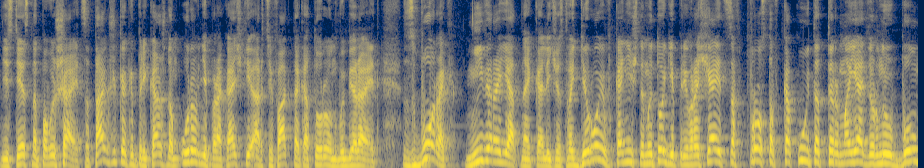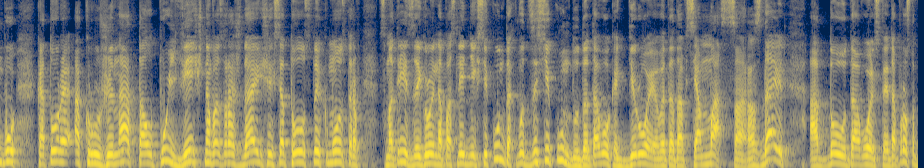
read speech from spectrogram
естественно, повышается. Так же, как и при каждом уровне прокачки артефакта, который он выбирает. Сборок невероятное количество. Героев в конечном итоге превращается в, просто в какую-то термоядерную бомбу, которая окружена толпой вечно возрождающихся толстых монстров. Смотреть за игрой на последних секундах, вот за секунду до того, как героя вот эта вся масса раздавит, одно удовольствие. Это просто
